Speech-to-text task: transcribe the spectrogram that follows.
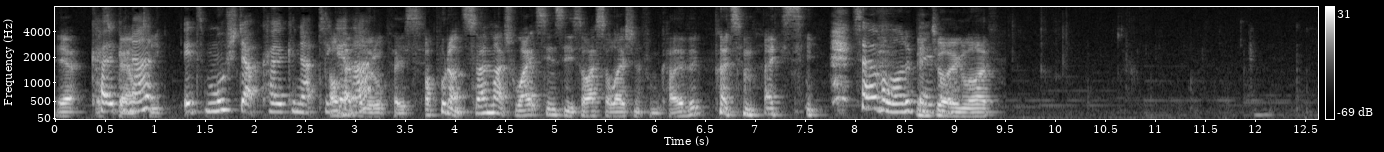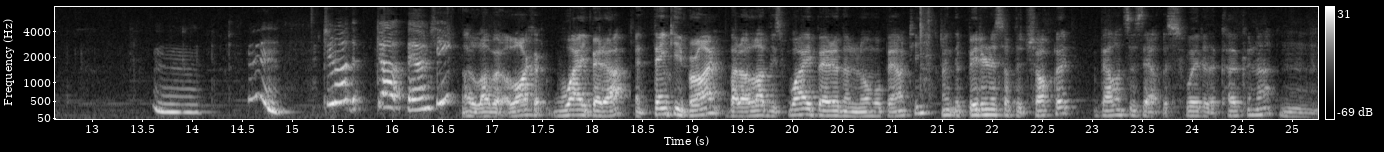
Yeah, coconut. Bounty. It's mushed up coconut together. I'll have a little piece. I've put on so much weight since this isolation from COVID. That's amazing. So have a lot of people. Enjoying life. Mmm. Mmm. Do you like the dark bounty? I love it. I like it way better. And thank you, Brian. But I love this way better than a normal bounty. I think the bitterness of the chocolate balances out the sweet of the coconut. Mm.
